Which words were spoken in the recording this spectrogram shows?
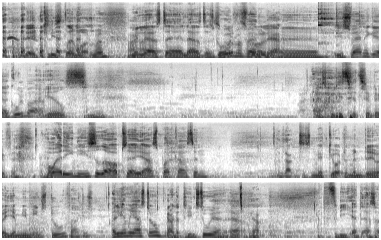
ikke. Nu bliver ikke klistret i munden, vel? Men lad os da, lad os da skåle for Skål, fanden. ja. Øh, I Svanike og guldbejer. Yes. Jeg skulle lige til tilløb, ja. Hvor er det egentlig, I sidder og optager jeres podcast henne? Lang tid siden, vi har gjort det, men det var hjemme i min stue, faktisk. Er det hjemme i jeres stue? Ja. Eller din stue, ja. ja. Ja. Fordi at, altså,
